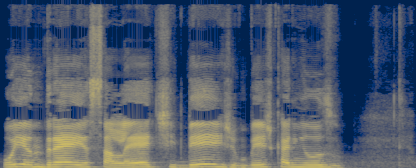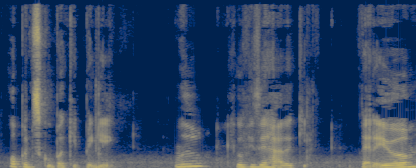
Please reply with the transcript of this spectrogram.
Oi, Andréia, Salete, beijo, um beijo carinhoso. Opa, desculpa aqui, peguei. Uh, que eu fiz errado aqui. Pera aí, eu...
